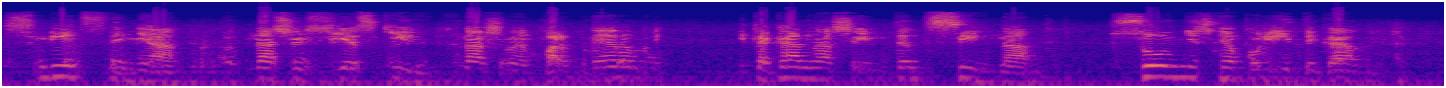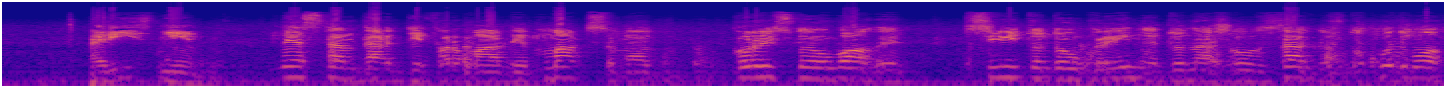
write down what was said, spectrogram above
зміцнення наших зв'язків з нашими партнерами. І така наша інтенсивна зовнішня політика, різні нестандартні формати, максимум корисної уваги світу до України, до нашого захисту. Будемо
